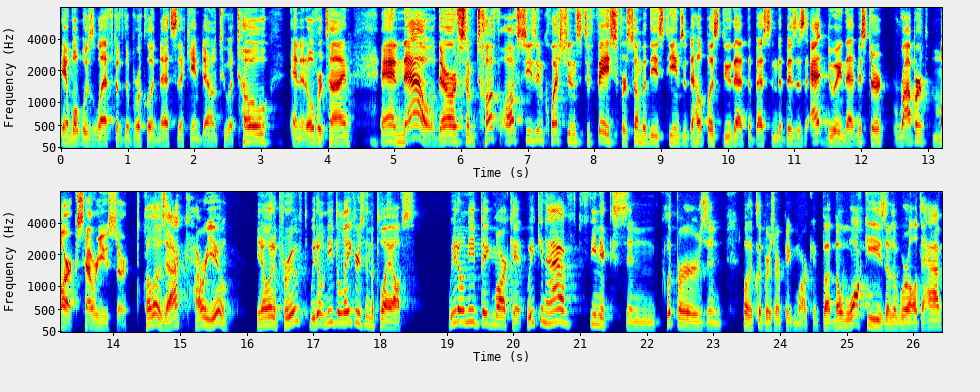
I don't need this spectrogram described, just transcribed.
and what was left of the Brooklyn Nets that came down to a toe and in overtime. And now there are some tough offseason questions to face for some of these teams. And to help us do that, the best in the business at doing that, Mr. Robert Marks. How are you, sir? Hello, Zach. How are you? You know what it? We don't need the Lakers in the playoffs. We don't need big market. We can have Phoenix and Clippers and well, the Clippers are big market, but Milwaukee's of the world to have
